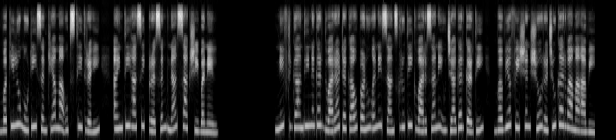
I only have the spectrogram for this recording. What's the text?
વકીલો મોટી સંખ્યામાં ઉપસ્થિત રહી ઐતિહાસિક પ્રસંગના સાક્ષી બનેલ. નિફ્ટ ગાંધીનગર દ્વારા ટકાઉપણું અને સાંસ્કૃતિક વારસાને ઉજાગર કરતી ભવ્ય ફેશન શો રજૂ કરવામાં આવી.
